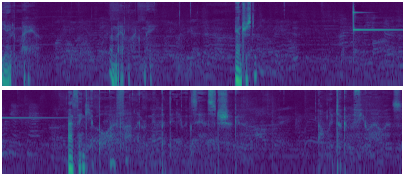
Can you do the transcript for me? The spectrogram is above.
You need a man. A man like me. Interested? I think your boy finally remembered that you exist, sugar. Only took him a few hours.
